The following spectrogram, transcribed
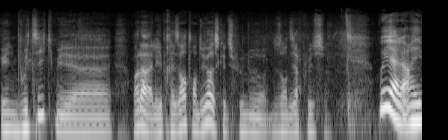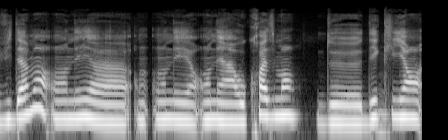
une boutique, mais euh, voilà, elle est présente en dur. Est-ce que tu peux nous, en dire plus? Oui, alors évidemment, on est euh, on, est on est au croisement de des mm. clients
